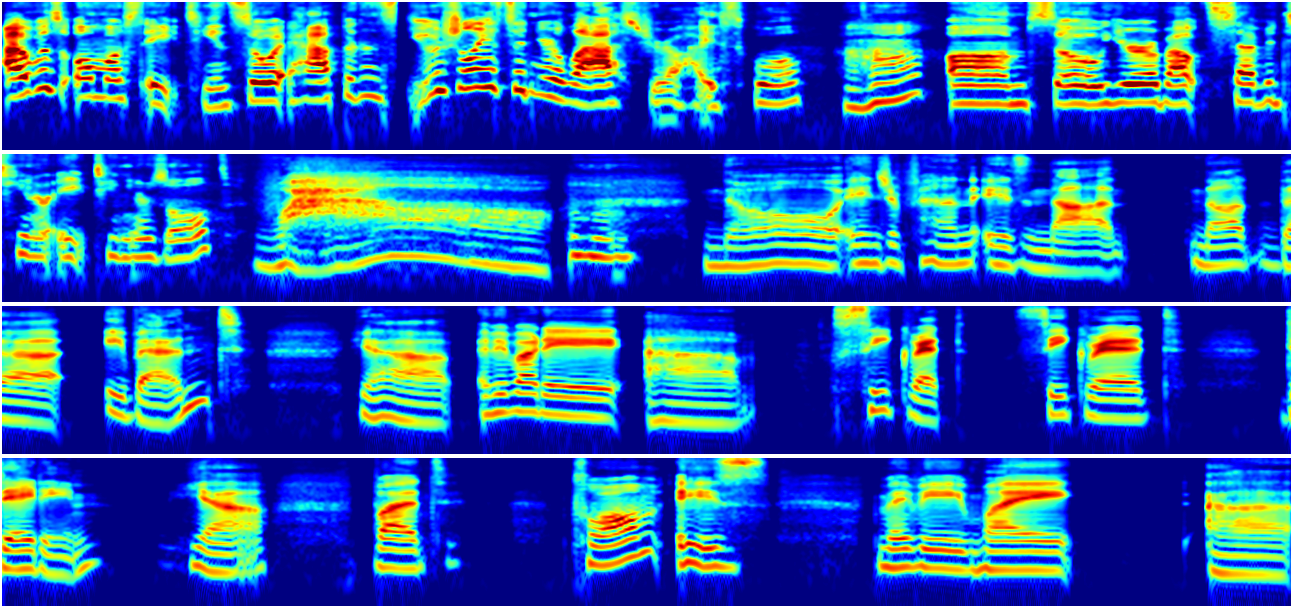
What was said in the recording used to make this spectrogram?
I was almost 18, so it happens usually it's in your last year of high school. Uh huh. Um so you're about 17 or 18 years old. Wow. Mhm. No, in Japan is not not the event. Yeah, everybody um secret secret dating. Yeah. But prom is maybe my uh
